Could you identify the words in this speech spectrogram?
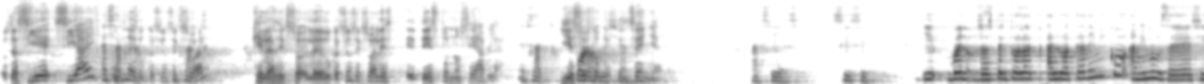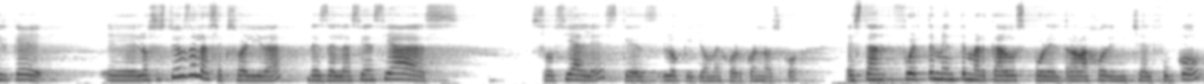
O sea, si, si hay una educación sexual, que la, la, educación sexual es, de esto no se habla. Exacto. Y eso es lo que se enseña. Así es, sí, sí. Y bueno, respecto a, lo académico, a mí me gustaría decir que eh, los estudios de la sexualidad, desde las ciencias sociales, que es lo que yo mejor conozco, están fuertemente marcados por el trabajo de Michel Foucault.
